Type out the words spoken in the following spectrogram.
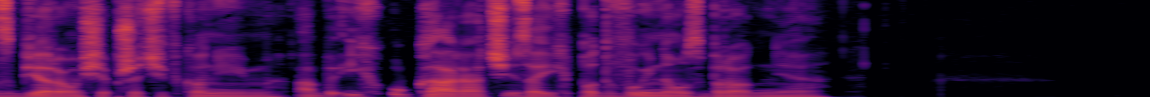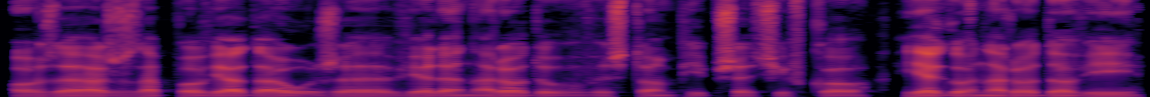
zbiorą się przeciwko nim, aby ich ukarać za ich podwójną zbrodnię. Ozeasz zapowiadał, że wiele narodów wystąpi przeciwko jego narodowi,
